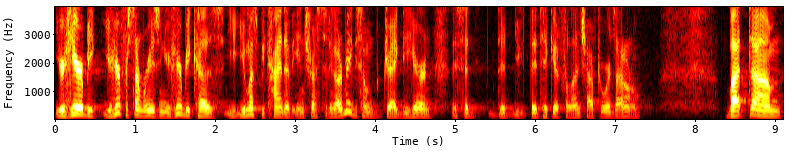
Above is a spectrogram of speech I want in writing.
you're, here be, you're here for some reason. You're here because you must be kind of interested in God. Or maybe someone dragged you here and they said they'd, take you out for lunch afterwards. I don't know. But um,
